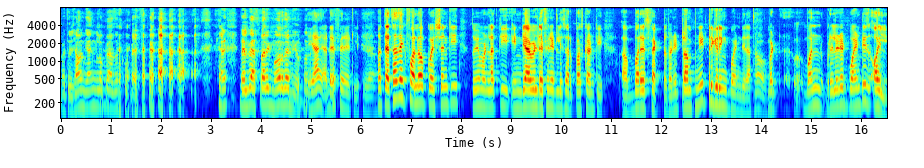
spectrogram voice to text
मग तुझ्याहून यंग लोक अजून खूप आहेत. आणि they'll be aspiring more than you yeah yeah definitely मग त्याचाच एक फॉलोअप क्वेश्चन की तुम्ही म्हणलात की इंडिया विल डेफिनेटली सरपास कारण की बरेच फॅक्टर आणि ट्रम्पनी ट्रिगरिंग पॉईंट दिला. But one related point is oil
